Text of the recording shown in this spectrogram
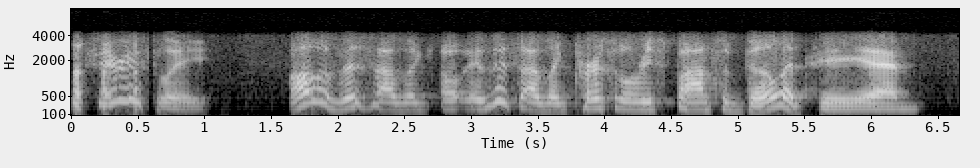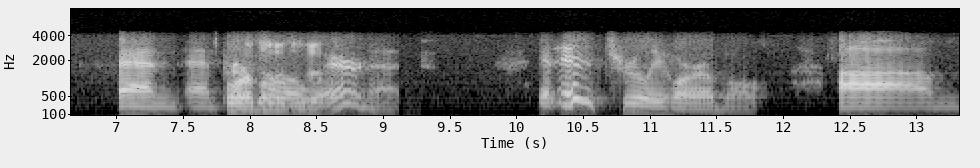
seriously, all of this sounds like oh, this sounds like personal responsibility and and and Horrible, personal isn't it? awareness. It is truly horrible. Um,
